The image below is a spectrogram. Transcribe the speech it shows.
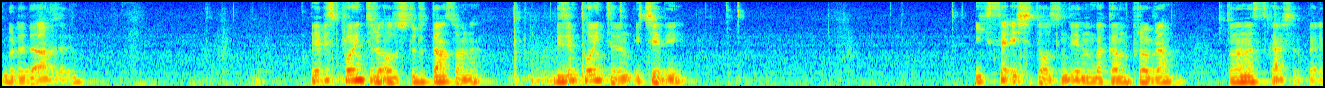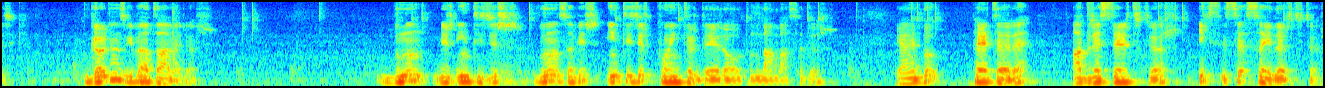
burada devam edelim. Ve biz pointer'ı oluşturduktan sonra bizim pointer'ın içeriği x'e eşit olsun diyelim. Bakalım program buna nasıl karşılık verecek. Gördüğünüz gibi hata veriyor. Bunun bir integer, bununsa bir integer pointer değeri olduğundan bahsediyor. Yani bu ptr adresleri tutuyor, x ise sayıları tutuyor.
